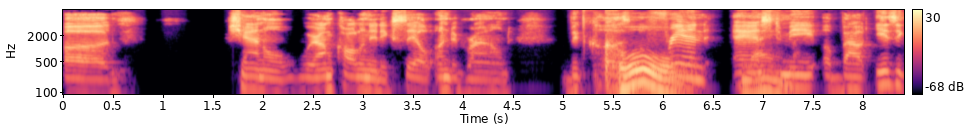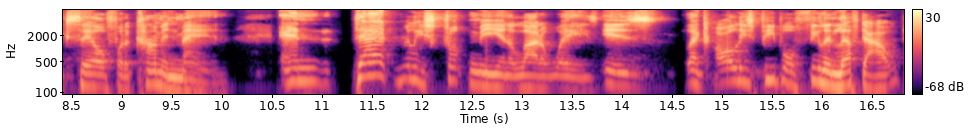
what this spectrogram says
a channel where I'm calling it Excel Underground because Cool. a friend asked Name. me about is Excel for the common man? And that really struck me in a lot of ways is like all these people feeling left out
